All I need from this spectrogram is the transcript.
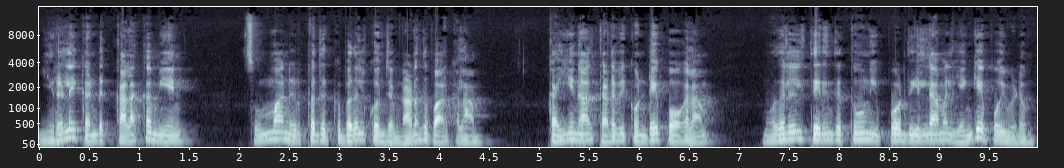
இருளை கண்டு கலக்கம் ஏன்? சும்மா நிற்பதற்கு பதில் கொஞ்சம் நடந்து பார்க்கலாம். கையினால் தடவிக்கொண்டே போகலாம். முதலில் தெரிந்த தூண் இப்பொழுது இல்லாமல் எங்கே போய்விடும்?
